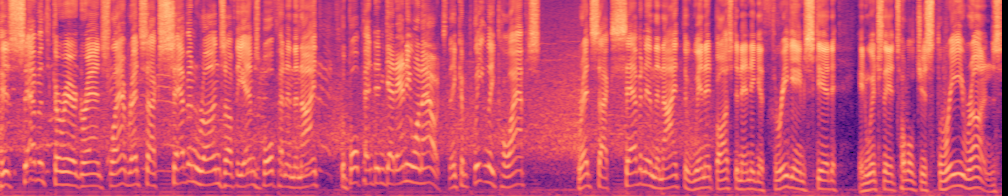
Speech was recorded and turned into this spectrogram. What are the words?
His seventh career grand slam. Red Sox seven runs off the M's bullpen in the ninth. The bullpen didn't get anyone out. They completely collapsed. Red Sox seven in the ninth to win it. Boston ending a three-game skid in which they had totaled just three runs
